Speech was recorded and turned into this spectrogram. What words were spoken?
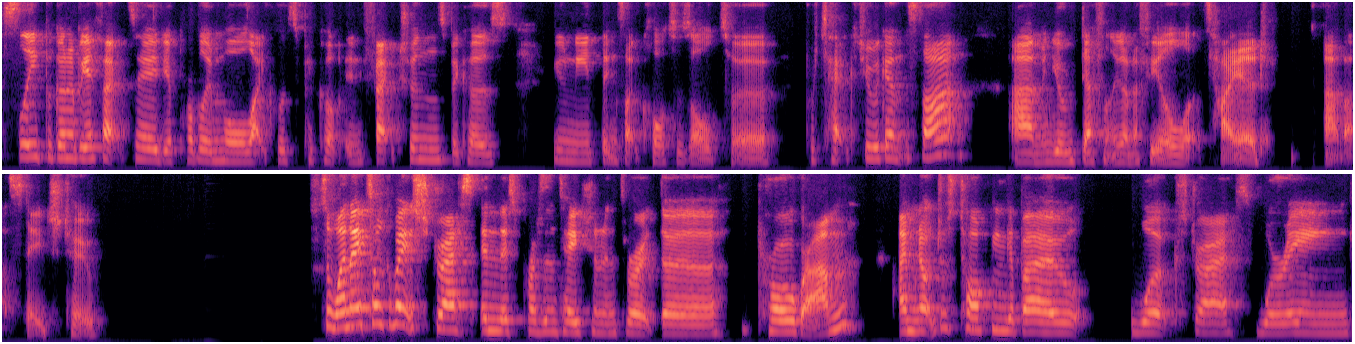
sleep are going to be affected. You're probably more likely to pick up infections because you need things like cortisol to protect you against that. Um, and you're definitely going to feel tired at that stage too. So when I talk about stress in this presentation and throughout the program, I'm not just talking about work stress, worrying,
